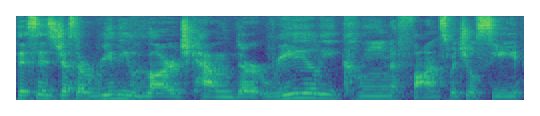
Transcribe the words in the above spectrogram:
This is just a really large calendar, really clean fonts, which you'll see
